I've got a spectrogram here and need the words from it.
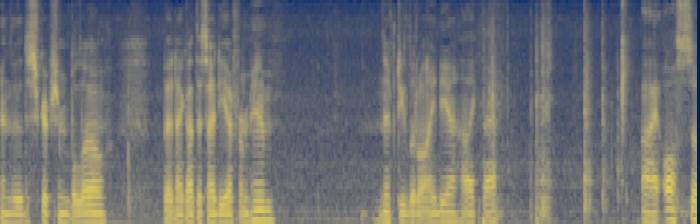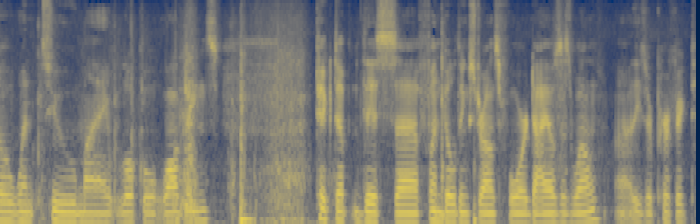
in the description below. But I got this idea from him. Nifty little idea. I like that. I also went to my local Walgreens picked up this uh, fun building straws for dios as well. Uh, these are perfect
